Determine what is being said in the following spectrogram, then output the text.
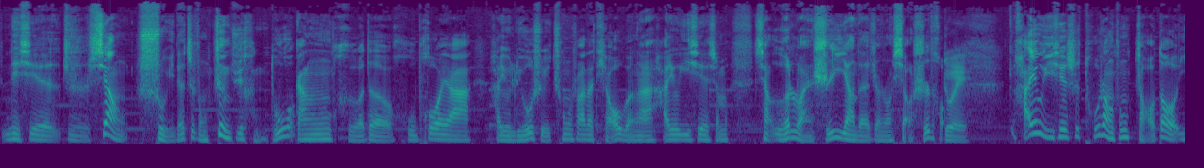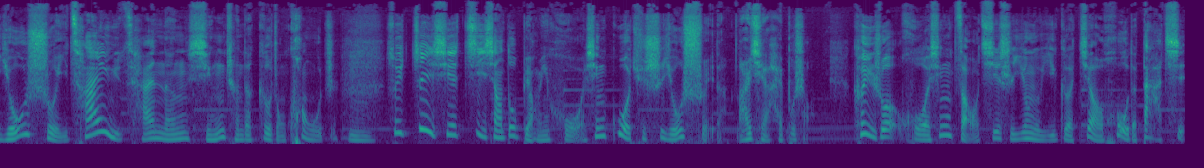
那些指向水的这种证据很多，干涸的湖泊呀，还有流水冲刷的条纹啊，还有一些什么像鹅卵石一样的这种小石头，对，还有一些是土壤中找到有水参与才能形成的各种矿物质。嗯，所以这些迹象都表明火星过去是有水的，而且还不少。可以说，火星早期是拥有一个较厚的大气，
